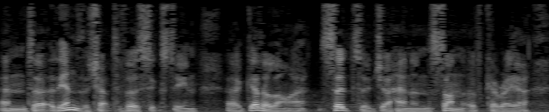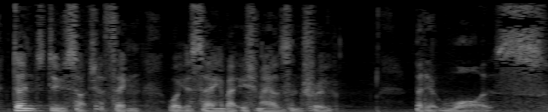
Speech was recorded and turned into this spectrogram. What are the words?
And uh, at the end of the chapter, verse 16, uh, Gedaliah said to Johanan, son of Kareah, don't do such a thing. What you're saying about Ishmael isn't true. But it was.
